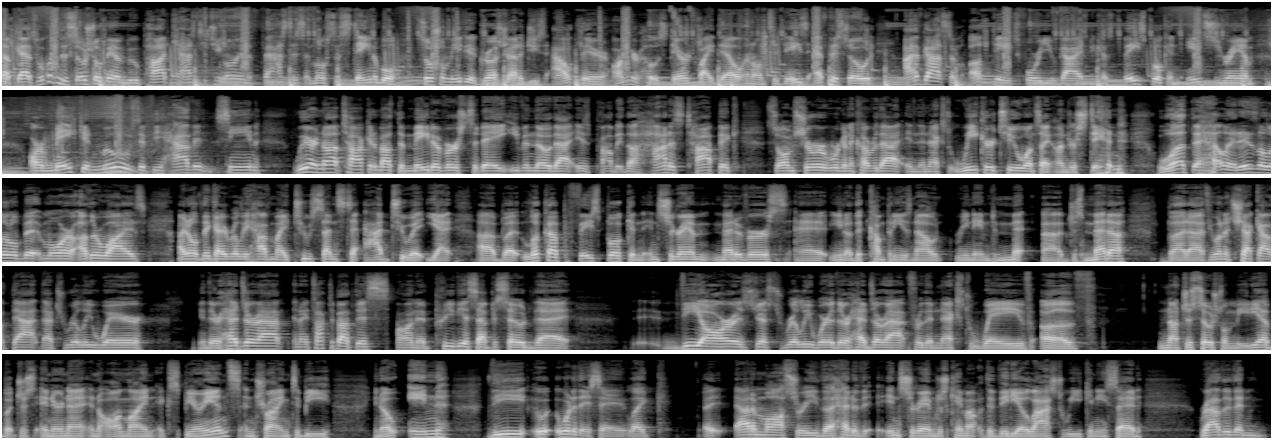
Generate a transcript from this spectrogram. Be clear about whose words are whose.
Speaker 1: Up, guys? Welcome to the Social Bamboo Podcast, teaching only the fastest and most sustainable social media growth strategies out there. I'm your host, Derek Videll, and on today's episode, I've got some updates for you guys because Facebook and Instagram are making moves. If you haven't seen we are not talking about the metaverse today, even though that is probably the hottest topic. So I'm sure we're going to cover that in the next week or two once I understand what the hell it is a little bit more. Otherwise, I don't think I really have my two cents to add to it yet. Uh, but look up Facebook and Instagram metaverse. Uh, you know, the company is now renamed Me- uh, just Meta. But uh, if you want to check out that, that's really where their heads are at. And I talked about this on a previous episode that VR is just really where their heads are at for the next wave of not just social media, but just internet and online experience and trying to be, you know, in the, what do they say? Like, uh, Adam Mosseri, the head of Instagram, just came out with a video last week and he said, rather than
